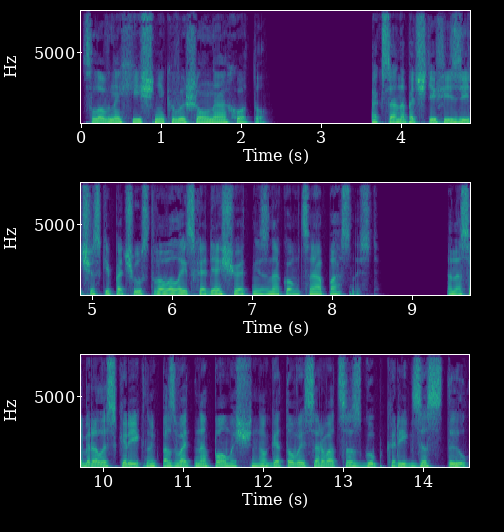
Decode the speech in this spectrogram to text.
словно хищник вышел на охоту. Оксана почти физически почувствовала исходящую от незнакомца опасность. Она собиралась крикнуть, позвать на помощь, но готовый сорваться с губ крик застыл.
